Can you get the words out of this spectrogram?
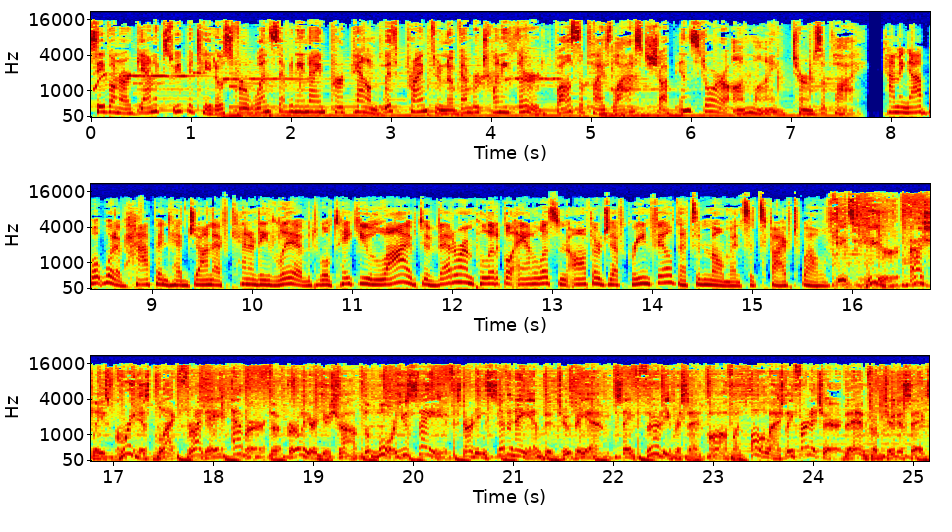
Save on organic sweet potatoes for $1.79 per pound with Prime through November 23rd. While supplies last, shop in store or online. Terms apply. Coming up, what would have happened had John F. Kennedy lived? We'll take you live to veteran political analyst and author Jeff Greenfield. That's in moments. It's 512. It's here. Ashley's greatest Black Friday ever. The earlier you shop, the more you save. Starting 7 a.m. to 2 p.m. Save 30% off on all Ashley furniture. Then from 2 to 6,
